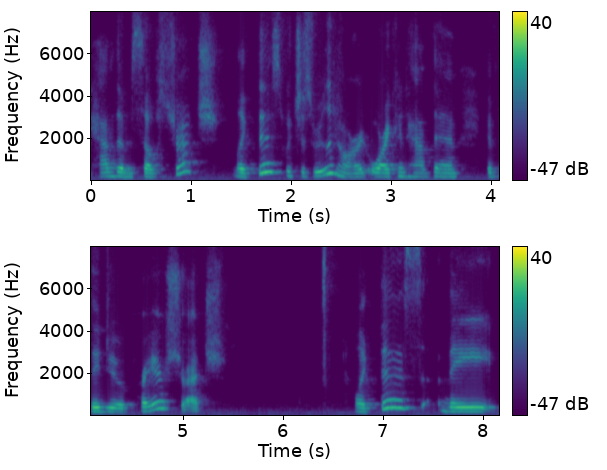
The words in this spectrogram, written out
have them self stretch like this, which is really hard, or I can have them, if they do a prayer stretch, like this, they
